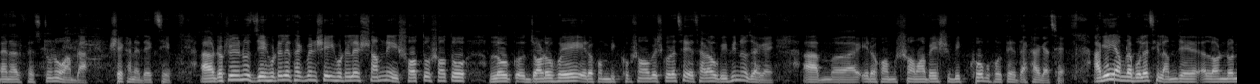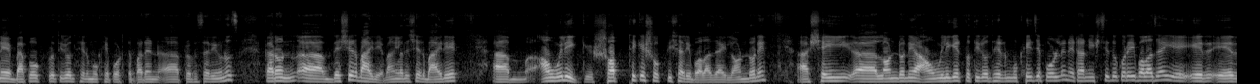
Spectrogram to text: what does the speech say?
ব্যানার ফেস্টুনও আমরা সেখানে দেখছি। ডক্টর ইউনুস যে হোটেলে থাকবেন, সেই হোটেলের সামনেই শত শত লোক জড়ো হয়ে এরকম বিক্ষোভ সমাবেশ করেছে। এছাড়াও বিভিন্ন জায়গায় এরকম সমাবেশ, বিক্ষোভ হতে দেখা গেছে। আগেই আমরা বলেছিলাম যে, লন্ডনে ব্যাপক প্রতিরোধের মুখে পড়তে পারেন প্রফেসর ইউনুস। কারণ দেশের বাইরে, বাংলাদেশের বাইরে আওয়ামী লীগ সব থেকে শক্তিশালী বলা যায় লন্ডনে। সেই লন্ডনে আওয়ামী লীগের প্রতিরোধের মুখেই যে পড়লেন, এটা নিশ্চিত করেই বলা যায়। এর এর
